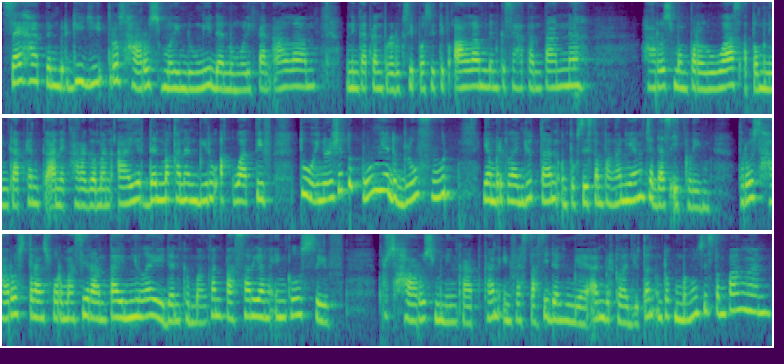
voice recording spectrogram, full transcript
sehat dan bergizi, terus harus melindungi dan memulihkan alam, meningkatkan produksi positif alam dan kesehatan tanah, harus memperluas atau meningkatkan keanekaragaman air dan makanan biru akuatif. Tuh, Indonesia tuh punya the blue food yang berkelanjutan untuk sistem pangan yang cerdas iklim. Terus harus transformasi rantai nilai dan kembangkan pasar yang inklusif. Terus harus meningkatkan investasi dan pembiayaan berkelanjutan untuk membangun sistem pangan.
